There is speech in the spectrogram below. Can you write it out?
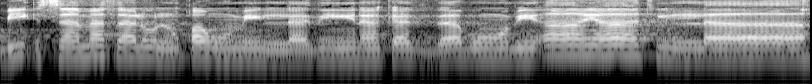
بئس مثل القوم الذين كذبوا بآيات الله.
